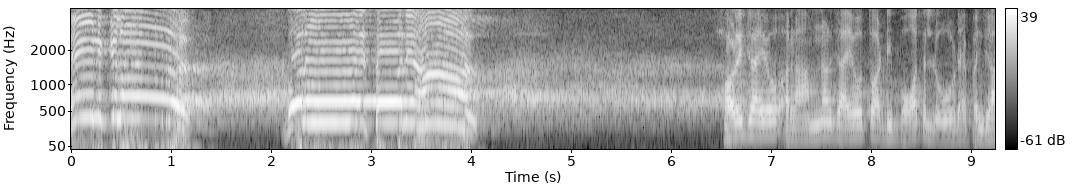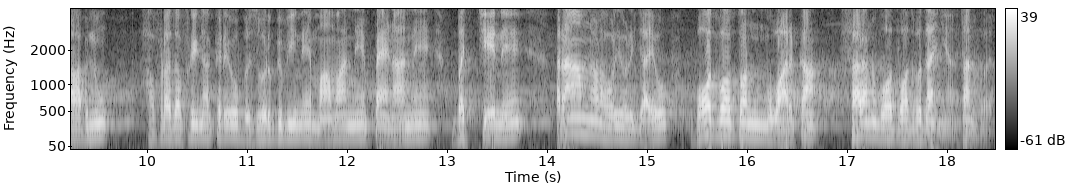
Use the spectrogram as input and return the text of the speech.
ਇਨਕਲਾਬ! ਬੋਲੇ ਸੋ ਨਿਹਾਲ ਹੌਲੀ ਜਾਇਓ, ਆਰਾਮ ਨਾਲ ਜਾਇਓ, ਤੁਹਾਡੀ ਬਹੁਤ ਲੋੜ ਹੈ ਪੰਜਾਬ ਨੂੰ। ਹਫੜਾ ਦਫੜੀ ਨਾ ਕਰਿਓ, ਬਜ਼ੁਰਗ ਵੀ ਨੇ, ਮਾਵਾਂ ਨੇ, ਭੈਣਾਂ ਨੇ, ਬੱਚੇ ਨੇ। ਆਰਾਮ ਨਾਲ ਹੌਲੀ ਹੌਲੀ ਜਾਇਓ। ਬਹੁਤ ਬਹੁਤ ਤੁਹਾਨੂੰ ਮੁਬਾਰਕਾਂ। ਸਾਰਿਆਂ ਨੂੰ ਬਹੁਤ ਬਹੁਤ ਵਧਾਈਆਂ। ਧੰਨਵਾਦ।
